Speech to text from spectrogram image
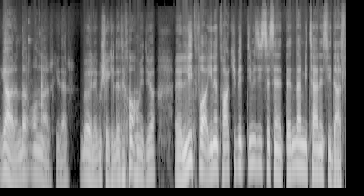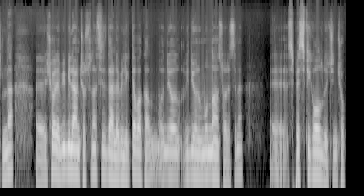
Yarın da onlar gider. Böyle bu şekilde devam ediyor. E, Litva yine takip ettiğimiz hisse senetlerinden bir tanesiydi aslında. E, şöyle bir bilançosuna sizlerle birlikte bakalım. Videonun bundan sonrasını e, spesifik olduğu için çok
